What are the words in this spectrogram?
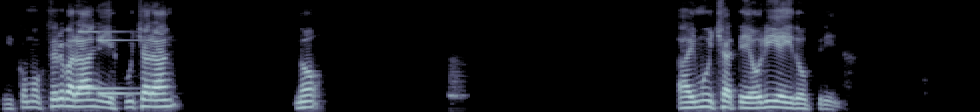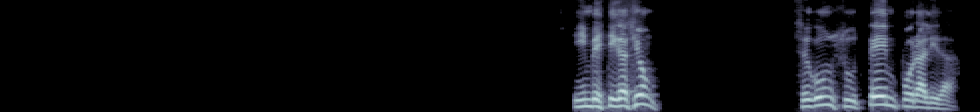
Y como observarán y escucharán, ¿no? Hay mucha teoría y doctrina. Investigación, según su temporalidad.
